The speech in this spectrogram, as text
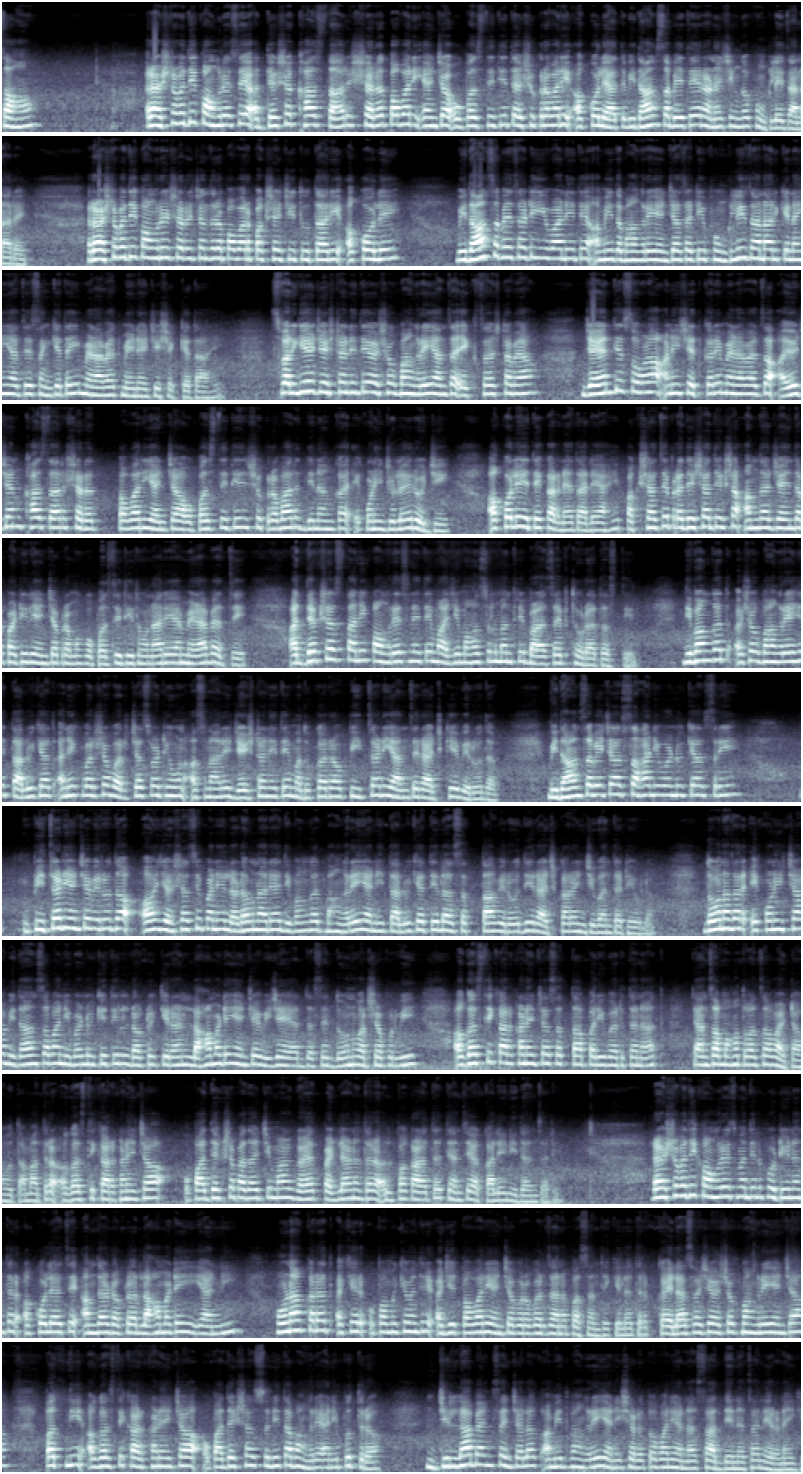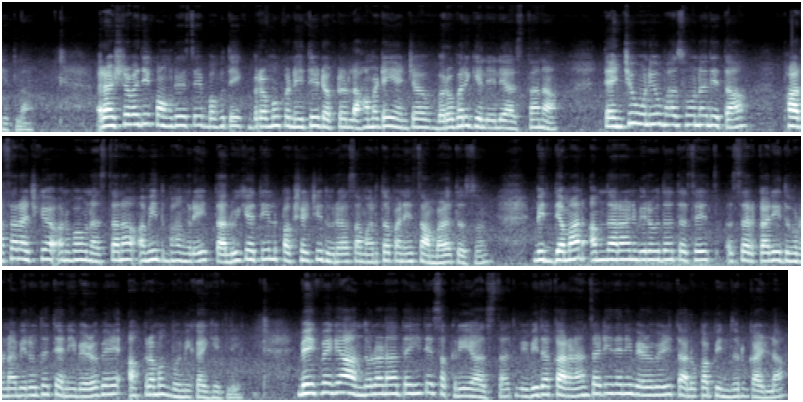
सहा. राष्ट्रवादी काँग्रेसचे अध्यक्ष खासदार शरद पवार यांच्या उपस्थितीत शुक्रवारी अकोल्यात विधानसभेचे रणशिंग फुंकले जाणार आहे. राष्ट्रवादी काँग्रेस शरदचंद्र पवार पक्षाची तुतारी अकोले. विधानसभेसाठी युवा नेते अमित भांगरे यांच्यासाठी फुंकली जाणार की नाही याचे संकेतही मेळाव्यात मिळण्याची शक्यता आहे. स्वर्गीय ज्येष्ठ नेते अशोक भांगरे यांचा एकसष्टाव्या जयंती सोहळा आणि शेतकरी मेळाव्याचं आयोजन खासदार शरद पवार यांच्या उपस्थितीत शुक्रवार दिनांक एकोणीस जुलै रोजी अकोले येथे करण्यात आले आहे. पक्षाचे प्रदेशाध्यक्ष आमदार जयंत पाटील यांच्या प्रमुख उपस्थितीत होणाऱ्या या मेळाव्याचे अध्यक्षस्थानी काँग्रेस नेते माजी महसूल मंत्री बाळासाहेब थोरात असतील. दिवंगत अशोक भांगरे हे तालुक्यात अनेक वर्ष वर्चस्व ठेवून असणारे ज्येष्ठ नेते मधुकरराव पिचड यांचे राजकीय विरोधक. विधानसभेच्या सहा निवडणुक्या श्री पिचड यांच्या विरुद्ध अयशस्वीपणे लढवणाऱ्या दिवंगत भांगरे यांनी तालुक्यातील सत्ताविरोधी राजकारण जिवंत ठेवलं. दोन हजार एकोणीसच्या विधानसभा निवडणुकीतील डॉक्टर किरण लहामडे यांच्या विजयात जसे दोन वर्षापूर्वी अगस्ती कारखान्याच्या सत्ता परिवर्तनात त्यांचा महत्त्वाचा वाटा होता. मात्र अगस्ती कारखान्याच्या उपाध्यक्षपदाची माळ गळ्यात पडल्यानंतर अल्पकाळातच त्यांचे अकाली निधन झाले. राष्ट्रवादी काँग्रेसमधील फुटीनंतर अकोल्याचे आमदार डॉक्टर लहामटे यांनी होणा करत अखेर उपमुख्यमंत्री अजित पवार यांच्याबरोबर जाणं पसंत केलं. तर कैलासवासी अशोक भांगरे यांच्या पत्नी अगस्ती कारखान्याच्या उपाध्यक्षा सुनीता भांगरे आणि पुत्र जिल्हा बँक संचालक अमित भांगरे यांनी शरद पवार यांना साथ देण्याचा निर्णय घेतला. राष्ट्रवादी काँग्रेसचे बहुतेक प्रमुख नेते डॉक्टर लहामटे यांच्याबरोबर गेलेले असताना त्यांची उणीव भासवू न देता फारसा राजकीय अनुभव नसताना अमित भांगरे तालुक्यातील पक्षाची धुरा समर्थपणे सांभाळत असून विद्यमान आमदारांविरुद्ध तसेच सरकारी धोरणाविरुद्ध त्यांनी वेळोवेळी आक्रमक भूमिका घेतली. वेगवेगळ्या आंदोलनातही ते सक्रिय असतात. विविध कारणांसाठी त्यांनी वेळोवेळी तालुका पिंजून काढला.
